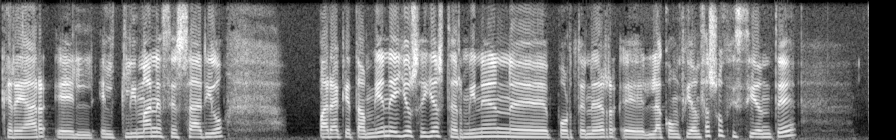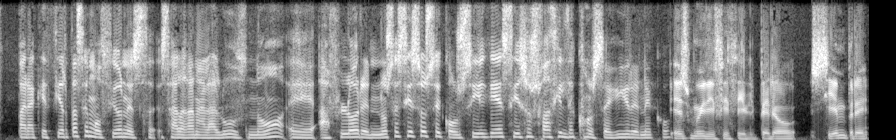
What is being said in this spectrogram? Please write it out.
crear el, el, clima necesario para que también ellos, ellas terminen eh, por tener eh, la confianza suficiente para que ciertas emociones salgan a la luz, ¿no? Eh, afloren. No sé si eso se consigue, si eso es fácil de conseguir en ECO. Es muy difícil, pero siempre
